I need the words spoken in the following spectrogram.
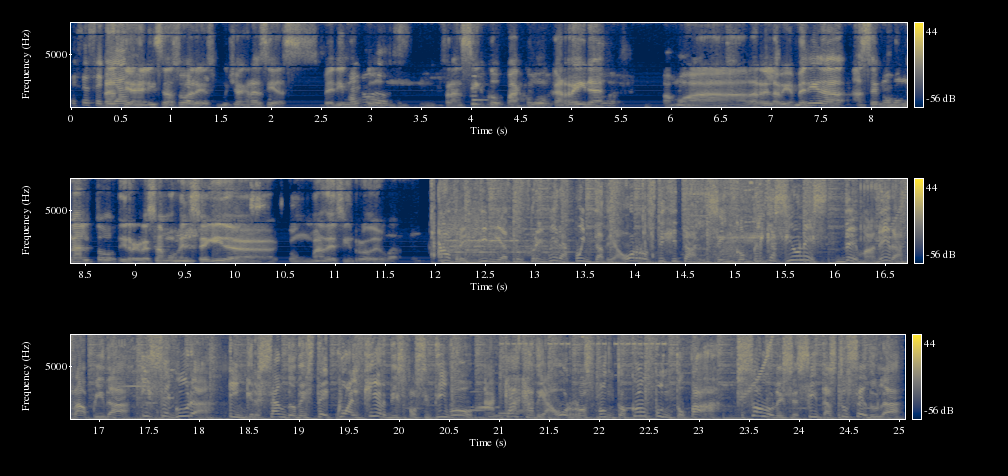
Ese sería... Gracias, Elisa Suárez. Muchas gracias. Venimos con Francisco Paco Carreira. Vamos a darle la bienvenida. Hacemos un alto y regresamos enseguida con más de Sin Rodeo. Abre en línea tu primera cuenta de ahorros digital sin complicaciones, de manera rápida y segura, ingresando desde cualquier dispositivo a cajadeahorros.com.pa. Solo necesitas tu cédula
